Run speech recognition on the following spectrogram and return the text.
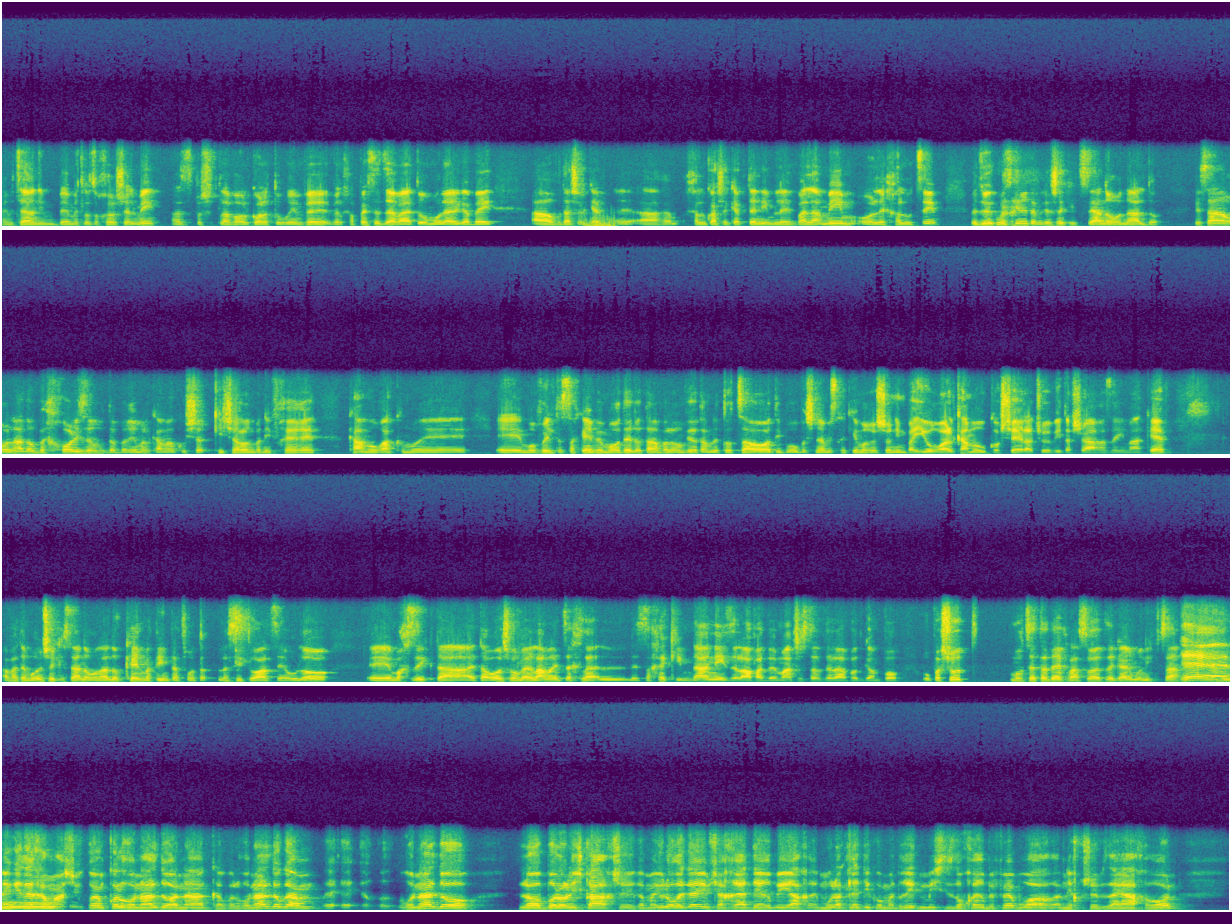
אני מצטער, אני באמת לא זוכר של מי, אז פשוט לעבור על כל הטורים ולחפש את זה, אבל היה טור מעולה לגבי העובדה של קפ... החלוקה של קפטנים לבלמים או לחלוצים, וזה בדיוק מזכיר את המקרה של קריסטיאנו רונלדו. קריסטיאנו רונלדו בכל הזדמנות מדברים על כמה כישלון בנבחרת, כמה הוא רק אה, אה, מוביל את השחקנים ומעודד אותם, אבל לא מביא אותם לתוצאות, דיברו בשני המשחקים הראשונים ביורו על כמה הוא כושל עד שהוא הביא את השער הזה עם העקב, אבל אתם רואים שקריסטיאנו רונלדו כן מתאים את עצמו לסיטואציה, הוא לא... אה, מחזיק את הראש ואומר למה אני צריך לשחק עם נני, זה לא עבד במנצ'סטר, זה לא יעבוד גם פה. הוא פשוט מוצא את הדרך לעשות את זה, גם אם הוא נפצע. כן, אני אגיד לך משהו, קודם כל רונלדו ענק, אבל רונלדו גם, רונלדו, לא, בוא לא נשכח שגם היו לו רגעים שאחרי הדרבי מול אתלטיקו מדריד, מי שזוכר בפברואר, אני חושב זה היה האחרון,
